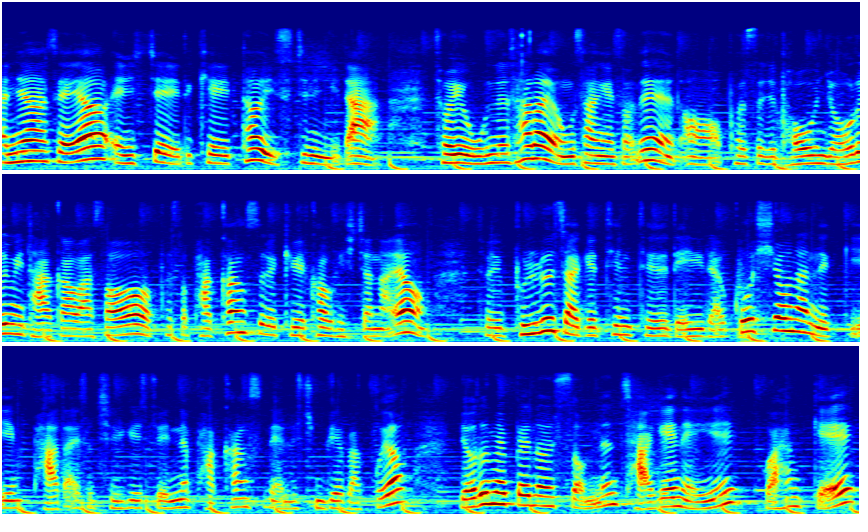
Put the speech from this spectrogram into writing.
네, 안녕하세요. NCJ educator 이수진입니다. 저희 오늘 사라 영상에서는 어, 벌써 이제 더운 여름이 다가와서 벌써 바캉스를 기획하고 계시잖아요. 저희 blue 자개 tint 네일이라고 시원한 느낌 바다에서 즐길 수 있는 바캉스 네일을 준비해봤고요. 여름에 빼놓을 수 없는 자개 네일과 함께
